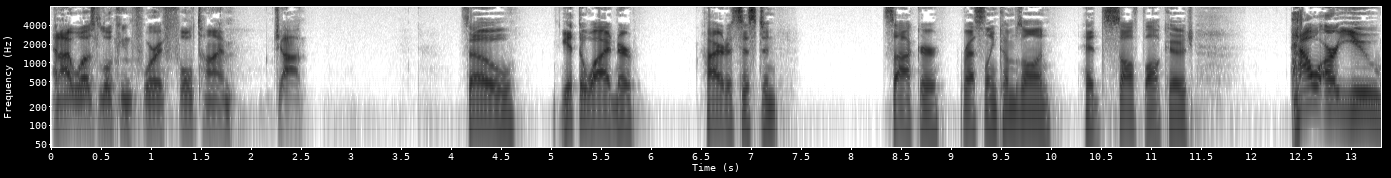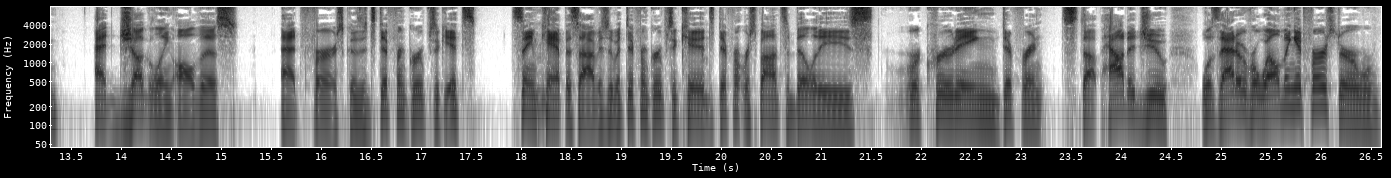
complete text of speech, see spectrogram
and I was looking for a full time job. So get the Widener, hired assistant soccer, wrestling comes on, head softball coach. How are you at juggling all this at first? Because it's different groups. It's same mm-hmm. campus, obviously, but different groups of kids, different responsibilities, recruiting, different stuff. How did you? Was that overwhelming at first, or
